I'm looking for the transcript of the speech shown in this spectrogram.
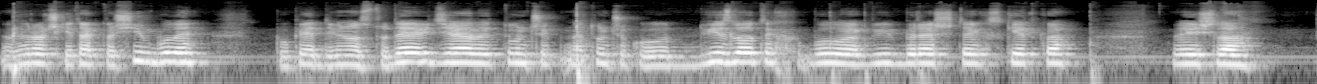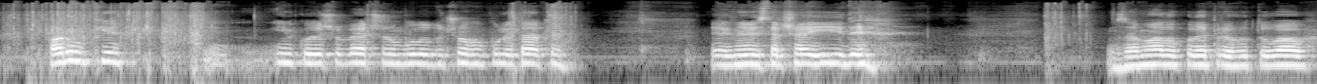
Огірочки так то 7 були. По 5,99 взяли. Тунчик, на тунчику 2 злотих було, як береш тих скидка. Вийшла парубки. Інколи, щоб вечором було до чого політати. Як не вистачає їди. Замало коли приготував.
